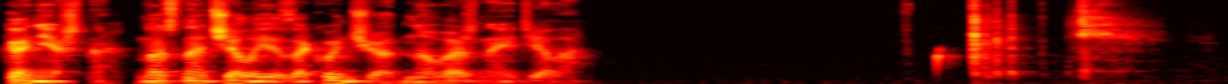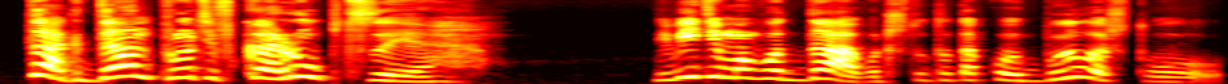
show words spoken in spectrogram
Конечно, но сначала я закончу одно важное дело. Так, Дан против коррупции. Видимо, вот да, вот что-то такое было, что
